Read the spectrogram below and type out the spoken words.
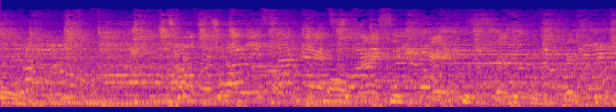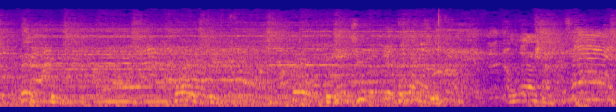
Seconds. Twenty Nineteen, seconds. eighteen, seventeen, fifteen, fifteen, fourteen, thirteen, That's right, Nick. That's right. eleven, Ten.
